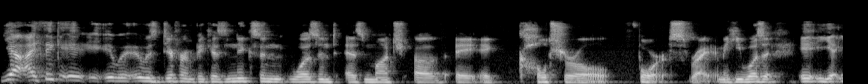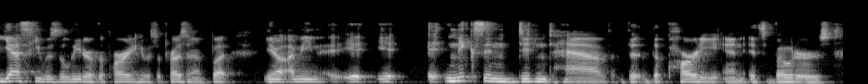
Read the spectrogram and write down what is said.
Yeah, I think it, it, it was different because Nixon wasn't as much of a, a cultural force, right? I mean, he wasn't. yes, he was the leader of the party. He was the president, but you know, I mean, it, it, it, Nixon didn't have the the party and its voters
